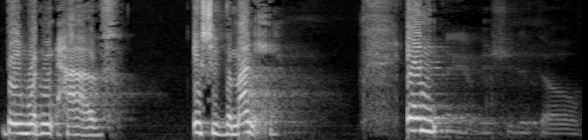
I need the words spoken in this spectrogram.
they wouldn't have issued the money. And They have issued it though,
